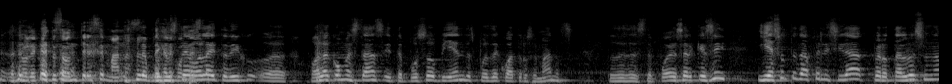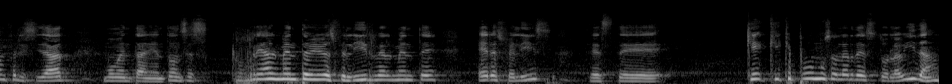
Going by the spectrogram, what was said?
ah, no le contestó en tres semanas. Le pusiste hola y te dijo, eh, hola, ¿cómo estás? Y te puso bien después de cuatro semanas. Entonces, este, puede ser que sí. Y eso te da felicidad, pero tal vez una felicidad momentánea. Entonces, ¿realmente vives feliz? ¿Realmente eres feliz? Este, ¿qué, podemos hablar de esto? La vida,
